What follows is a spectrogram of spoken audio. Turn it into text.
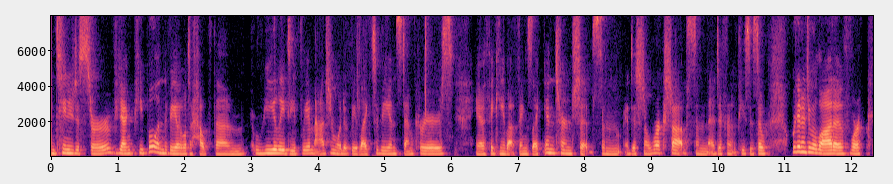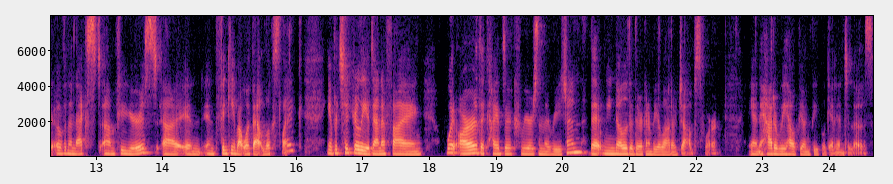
continue to serve young people and to be able to help them really deeply imagine what it'd be like to be in STEM careers, you know, thinking about things like internships and additional workshops and uh, different pieces. So we're going to do a lot of work over the next um, few years uh, in, in thinking about what that looks like, you know, particularly identifying what are the kinds of careers in the region that we know that there are going to be a lot of jobs for and how do we help young people get into those?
